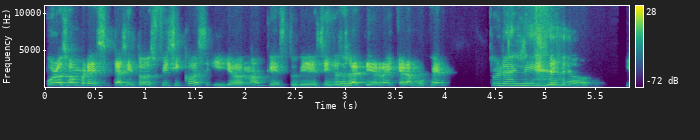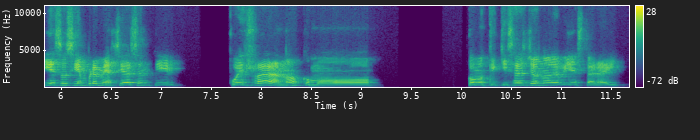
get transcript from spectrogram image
puros hombres, casi todos físicos, y yo, ¿no? Que estudié ciencias de la Tierra y que era mujer. Órale. Y eso, y eso siempre me hacía sentir, pues, rara, ¿no? Como, como que quizás yo no debía estar ahí.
